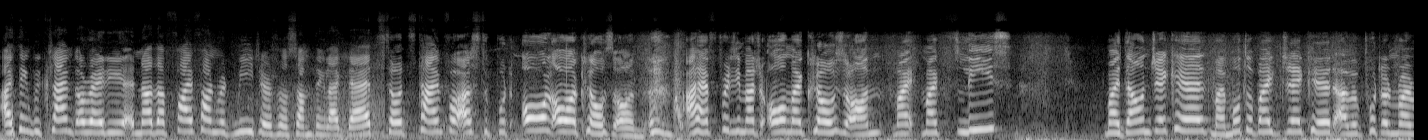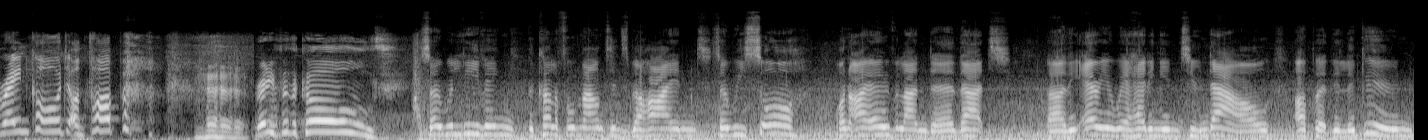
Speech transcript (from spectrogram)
I think we climbed already another 500 meters or something like that. So it's time for us to put all our clothes on. I have pretty much all my clothes on. My, my fleece, my down jacket, my motorbike jacket. I will put on my raincoat on top. Ready for the cold! So we're leaving the colourful mountains behind. So we saw on iOverlander that uh, the area we're heading into now up at the lagoon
